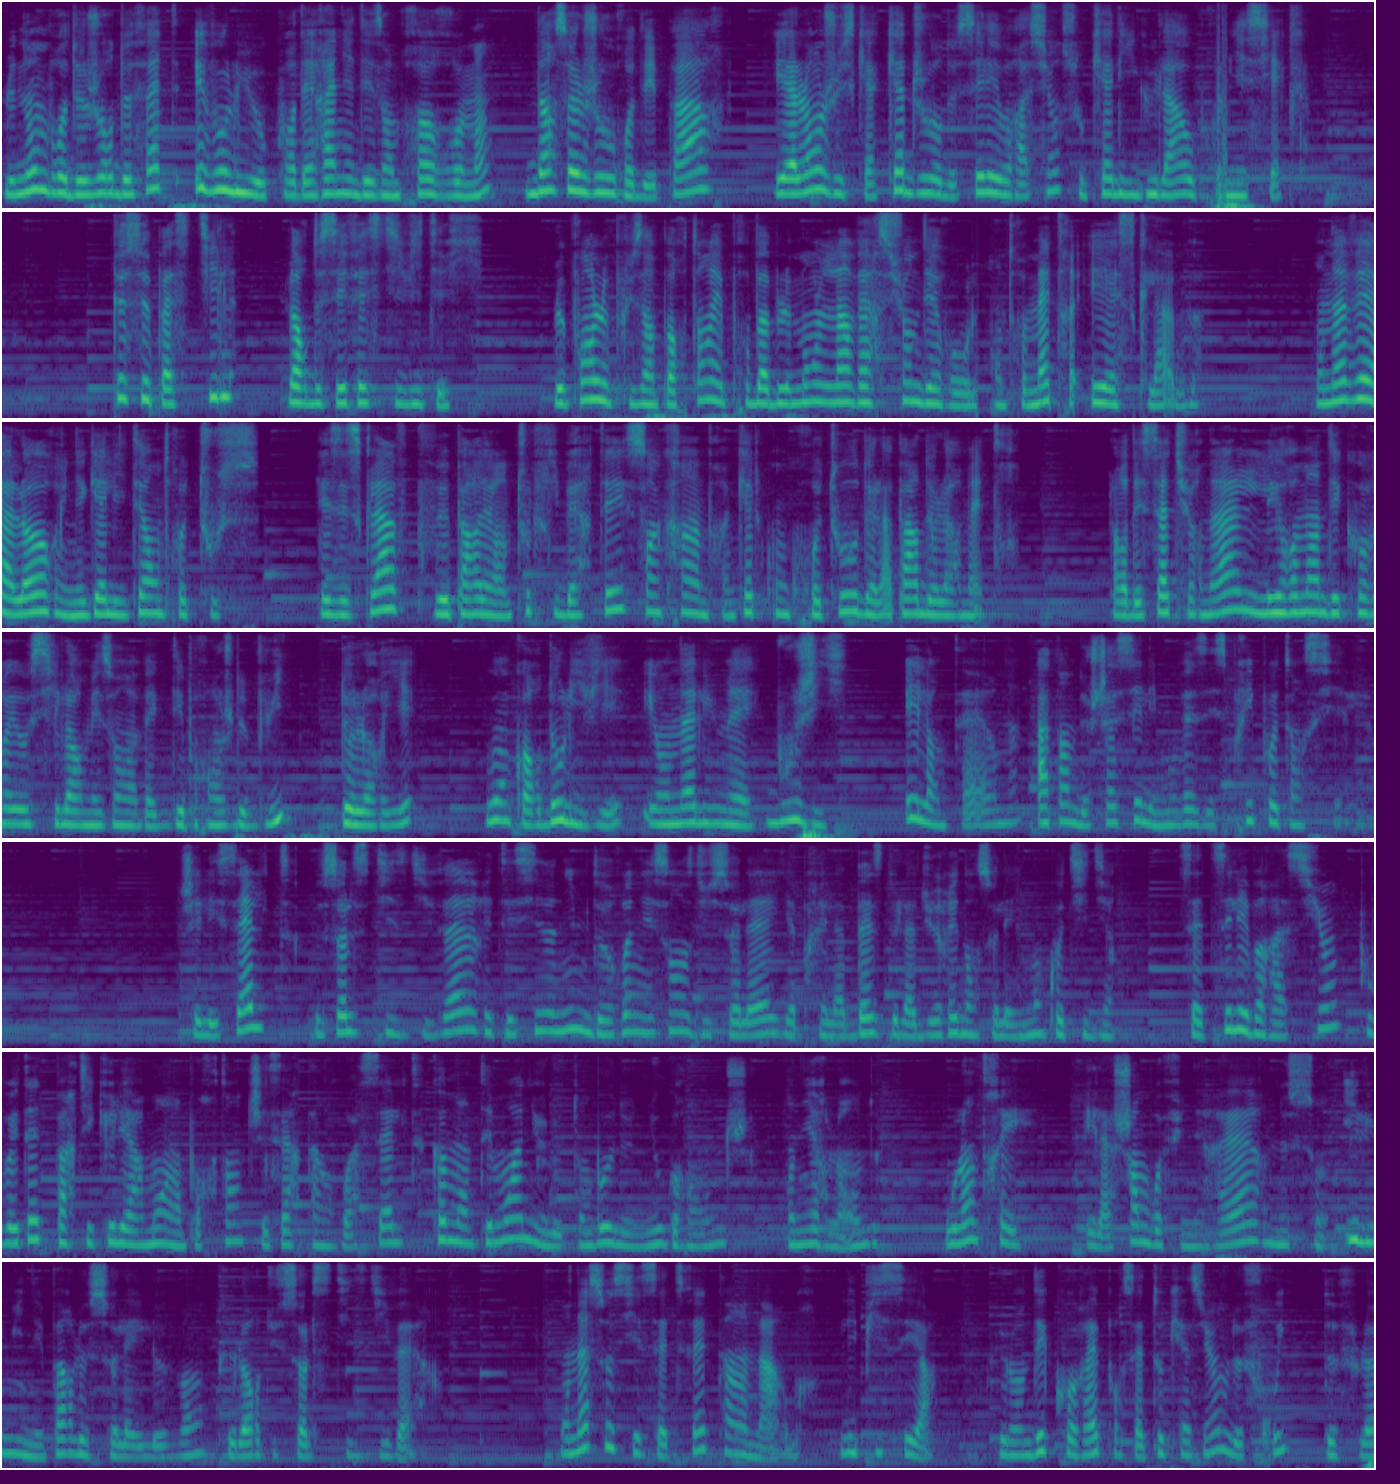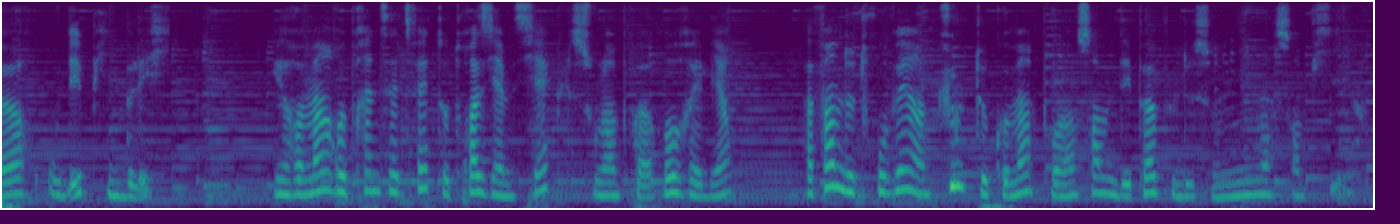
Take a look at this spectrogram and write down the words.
Le nombre de jours de fête évolue au cours des règnes des empereurs romains, d'un seul jour au départ, et allant jusqu'à quatre jours de célébration sous Caligula au 1er siècle. Que se passe-t-il lors de ces festivités? Le point le plus important est probablement l'inversion des rôles entre maître et esclave. On avait alors une égalité entre tous. Les esclaves pouvaient parler en toute liberté sans craindre un quelconque retour de la part de leur maître. Lors des Saturnales, les Romains décoraient aussi leurs maisons avec des branches de buis, de laurier ou encore d'olivier et on allumait bougies et lanternes afin de chasser les mauvais esprits potentiels. Chez les Celtes, le solstice d'hiver était synonyme de renaissance du soleil après la baisse de la durée d'ensoleillement quotidien. Cette célébration pouvait être particulièrement importante chez certains rois celtes, comme en témoigne le tombeau de Newgrange, en Irlande, où l'entrée et la chambre funéraire ne sont illuminées par le soleil levant que lors du solstice d'hiver. On associait cette fête à un arbre, l'épicéa, que l'on décorait pour cette occasion de fruits, de fleurs ou d'épis de blé. Les Romains reprennent cette fête au IIIe siècle sous l'empereur Aurélien afin de trouver un culte commun pour l'ensemble des peuples de son immense empire.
